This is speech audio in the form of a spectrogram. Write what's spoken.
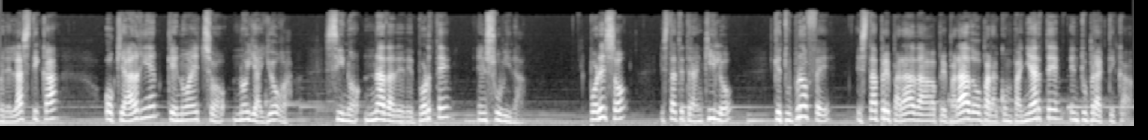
elástica o que a alguien que no ha hecho no ya yoga, sino nada de deporte en su vida. Por eso, estate tranquilo, que tu profe está preparada, preparado para acompañarte en tu práctica.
